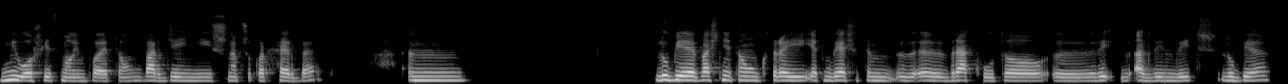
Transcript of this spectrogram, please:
Miłosz jest moim poetą, bardziej niż na przykład Herbert. Lubię właśnie tą, której, jak mówiłaś o tym wraku, to y, Adrian Rich lubię.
